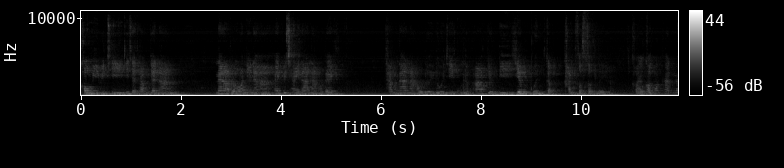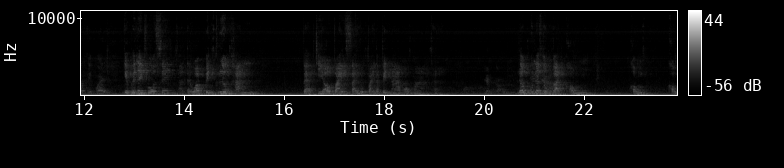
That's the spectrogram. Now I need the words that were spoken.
เขามีวิธีที่จะทำย่านางหน้าร้อนเนี่ยนะคะให้ไปใช้หน้าหนาวได้ทั้งหน้าหนาวเลยโดยที่คุณภาพยังดีเยี่ยมเหมือนกับคั้นสดๆเลยค่ะเขาเขาเขาคำว่าคันเราเก็บไว้ เก็บไว้ในโฟรเซนค่ะแต่ว่าเป็นเครื่องคั้นแบบที่เอาใบใส่ลงไปแล้วเป็นน้ำออกมาค่ะ แล้วคุณสมบัติของของของ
